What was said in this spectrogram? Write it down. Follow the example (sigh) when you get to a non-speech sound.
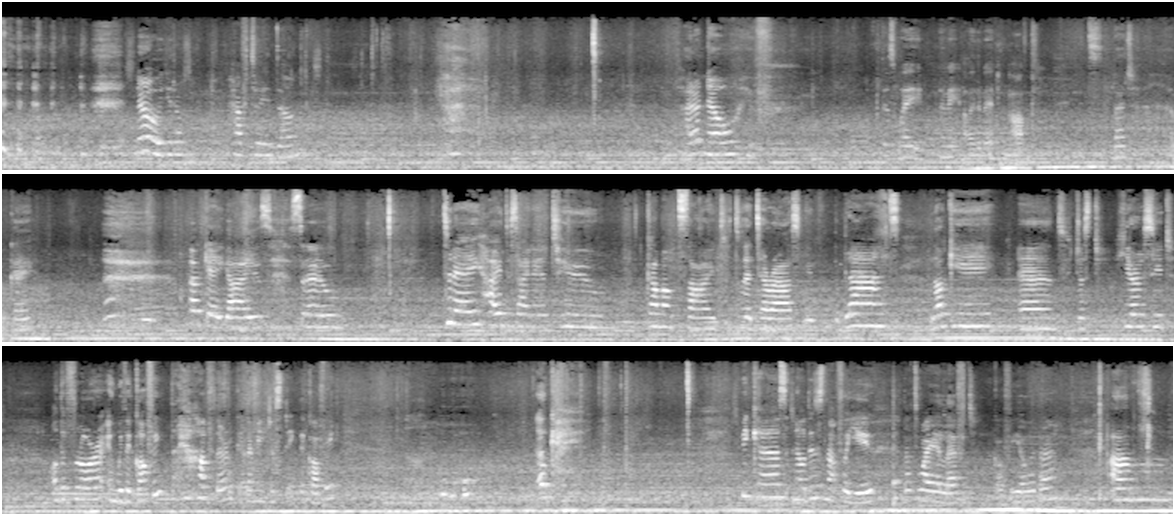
(laughs) No, you don't have to eat them. (sighs) I don't know if this way, maybe a little bit up. It's but okay. (sighs) okay, guys. So today I decided to come outside to the terrace with the plants, Loki, and just here sit on the floor and with the coffee (laughs) that I have there. Okay, let me just take the coffee. Okay. Because no, this is not for you. That's why I left coffee over there. Um.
